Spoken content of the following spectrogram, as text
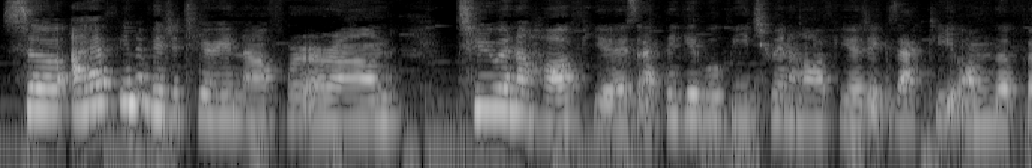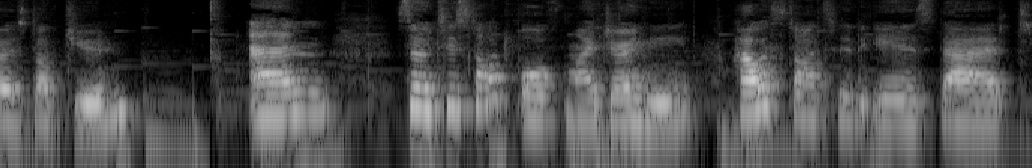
So I have been a vegetarian now for around two and a half years. I think it will be two and a half years exactly on the 1st of June. And so to start off my journey, how it started is that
